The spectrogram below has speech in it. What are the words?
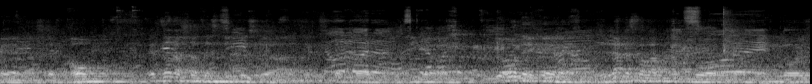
der Steffen Raum. In seiner Statistik ist er. Die Rotecke, Landesverband Brandenburg, vertreten durch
